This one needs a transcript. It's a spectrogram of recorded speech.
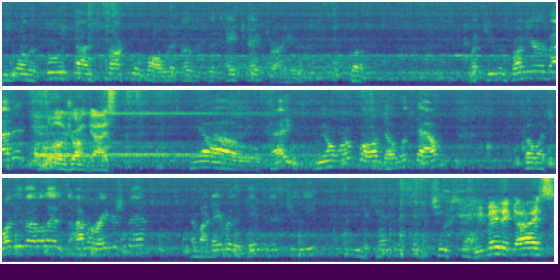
He's one of the coolest guys to talk football with other than HH right here. But what's even funnier about it? He's a little drunk, guys. Yeah, okay. We don't want to fall, don't look down. But what's funny about all that is I'm a Raiders fan, and my neighbor that gave me this TV, he's a Kansas City Chiefs fan. We made it, guys.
